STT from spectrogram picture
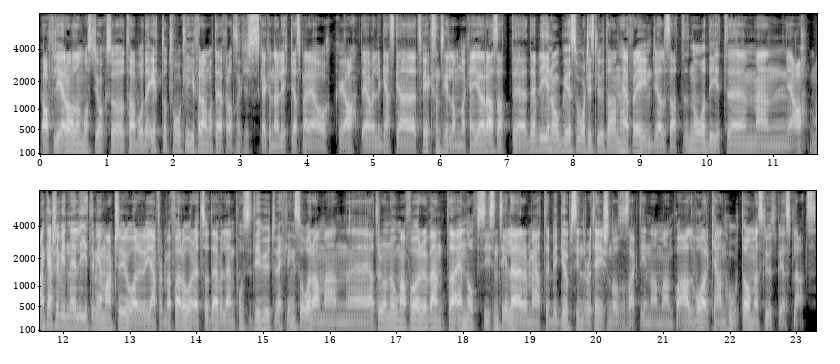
ja, flera av dem måste ju också ta både ett och två kliv framåt där för att de ska kunna lyckas med det och ja, det är väl ganska tveksamt till om de kan göra så att eh, det blir nog svårt i slutändan här för Angels att nå dit. Eh, men ja, man kanske vinner lite mer matcher i år jämfört med förra året så det är väl en positiv utveckling så då, men eh, jag tror nog man får vänta en off-season till här med att bygga upp sin rotation då som sagt innan man på allvar kan hota om en slutspelsplats.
